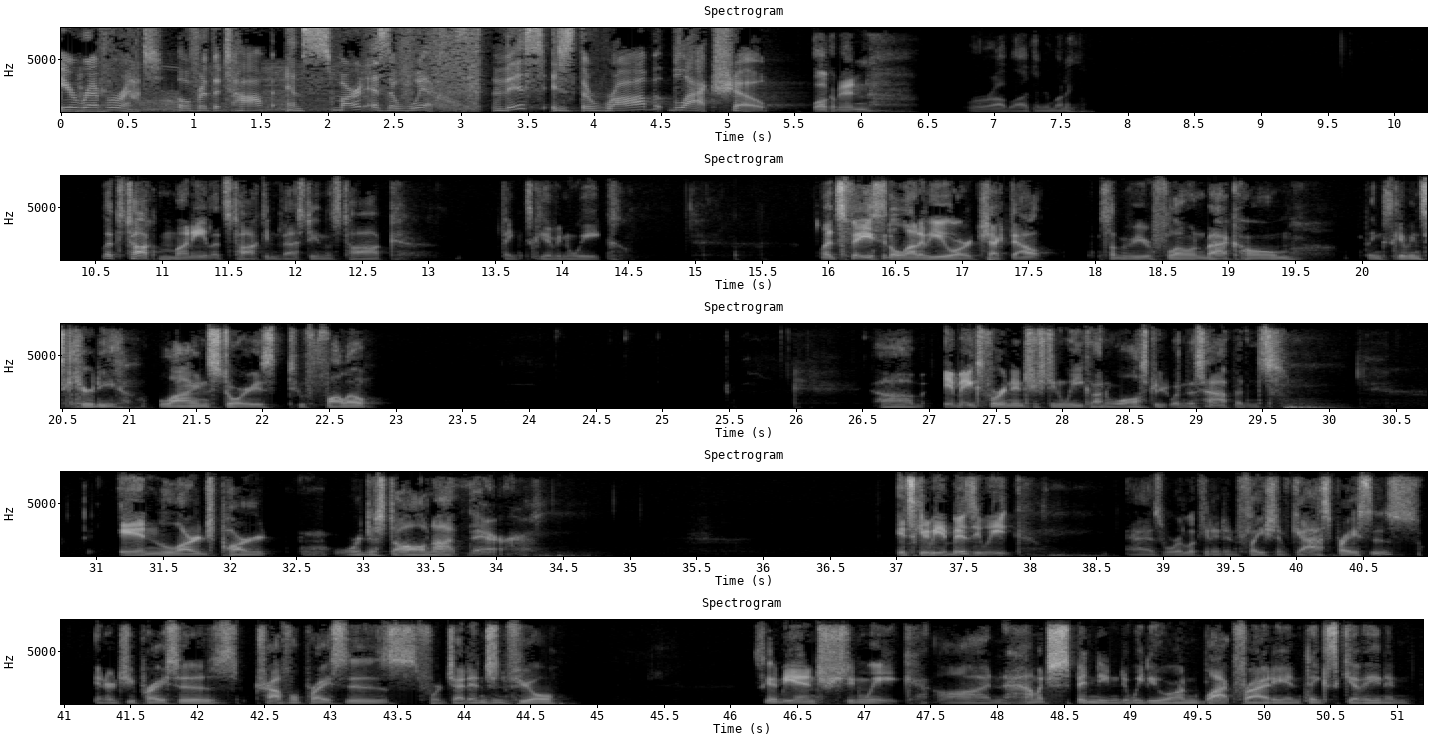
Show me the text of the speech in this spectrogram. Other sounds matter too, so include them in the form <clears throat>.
Irreverent, over the top, and smart as a whip. This is The Rob Black Show. Welcome in. Rob Black and your money. Let's talk money. Let's talk investing. Let's talk Thanksgiving week. Let's face it, a lot of you are checked out. Some of you are flown back home. Thanksgiving security line stories to follow. Um, it makes for an interesting week on Wall Street when this happens. In large part, we're just all not there. It's going to be a busy week as we're looking at inflation of gas prices, energy prices, travel prices for jet engine fuel. It's going to be an interesting week on how much spending do we do on Black Friday and Thanksgiving and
